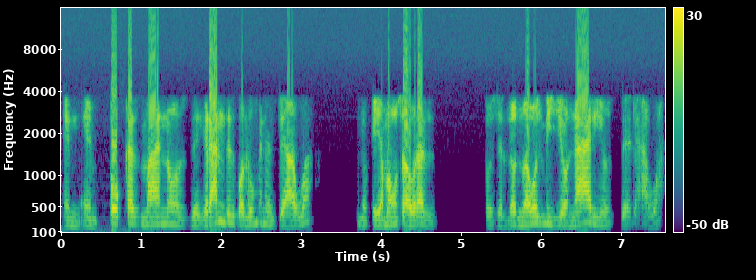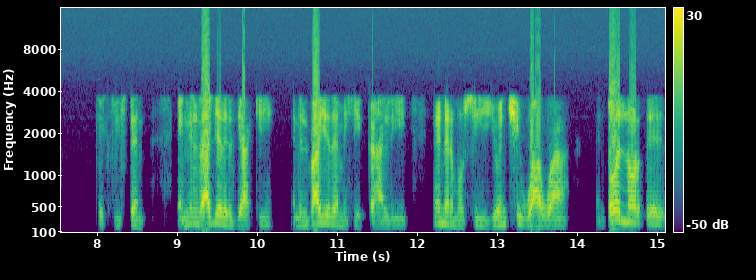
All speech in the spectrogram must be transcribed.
en, en pocas manos de grandes volúmenes de agua, lo que llamamos ahora pues los nuevos millonarios del agua que existen en el Valle del Yaqui, en el Valle de Mexicali, en Hermosillo, en Chihuahua, en todo el norte,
